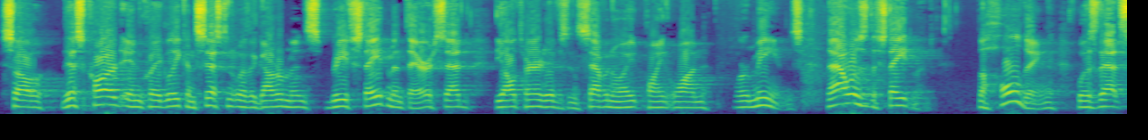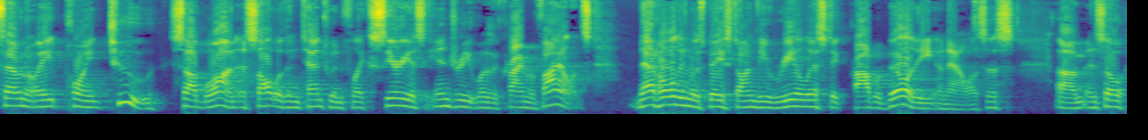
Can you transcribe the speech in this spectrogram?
So this court in Quigley, consistent with the government's brief statement there, said the alternatives in 708.1 were means. That was the statement. The holding was that 708.2 sub 1, assault with intent to inflict serious injury, was a crime of violence. That holding was based on the realistic probability analysis um, and so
